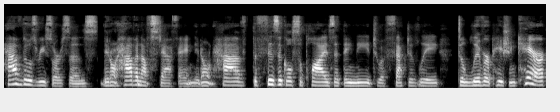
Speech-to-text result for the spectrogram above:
have those resources, they don't have enough staffing, they don't have the physical supplies that they need to effectively deliver patient care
